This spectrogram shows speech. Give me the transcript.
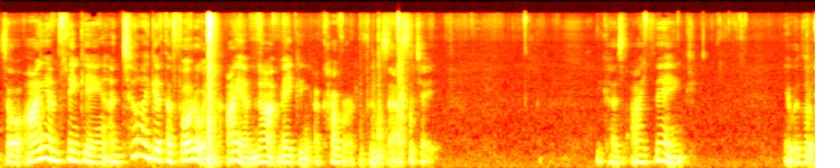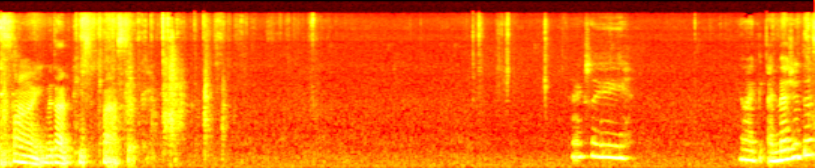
So I am thinking until I get the photo in, I am not making a cover for this acetate. Because I think it would look fine without a piece of plastic. Actually, I, I measured this.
